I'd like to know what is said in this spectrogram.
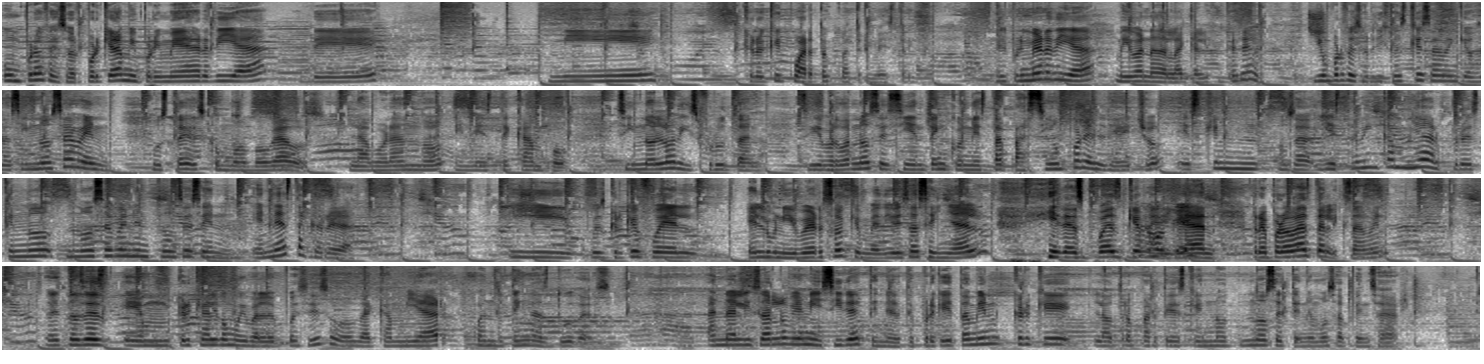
un profesor, porque era mi primer día de mi, creo que cuarto cuatrimestre. El primer día me iban a dar la calificación. Y un profesor dijo, es que saben que, o sea, si no se ven ustedes como abogados laborando en este campo, si no lo disfrutan, si de verdad no se sienten con esta pasión por el derecho, es que, o sea, y está bien cambiar, pero es que no, no se ven entonces en, en esta carrera. Y pues creo que fue el, el universo que me dio esa señal y después que me digan, reprobaste el examen. Entonces, em, creo que algo muy valioso pues eso, o sea, cambiar cuando tengas dudas. Analizarlo bien y sí detenerte, porque también creo que la otra parte es que no nos detenemos a pensar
